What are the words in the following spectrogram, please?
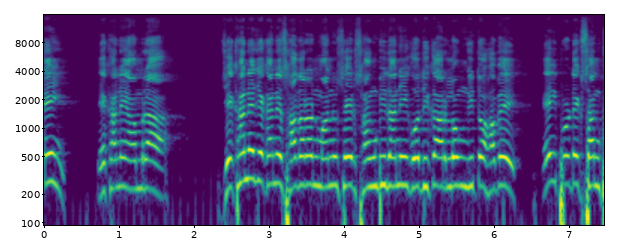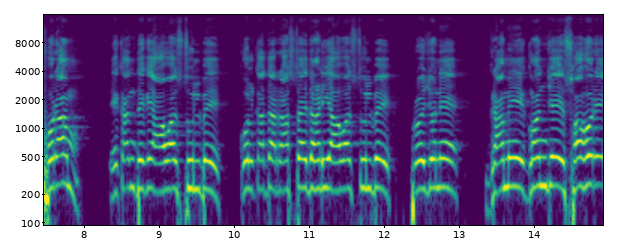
নেই। এখানে আমরা, যেখানে যেখানে সাধারণ মানুষের সাংবিধানিক অধিকার লঙ্ঘিত হবে, এই প্রোটেকশন ফোরাম এখান থেকে আওয়াজ তুলবে। কলকাতার রাস্তায় দাঁড়িয়ে আওয়াজ তুলবে। প্রয়োজনে গ্রামে, গঞ্জে, শহরে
